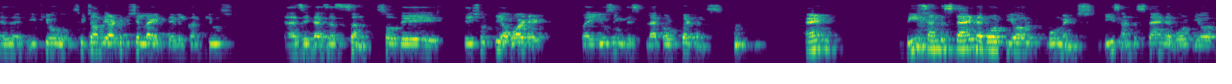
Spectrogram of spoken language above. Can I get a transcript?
as a if you switch on the artificial light they will confuse as it as a sun. So they they should be avoided by using this blackout curtains. And bees understand about your movements. Bees understand about your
